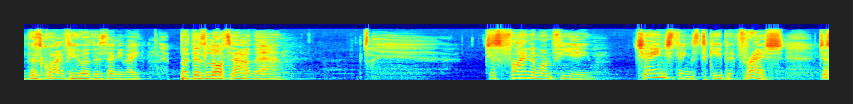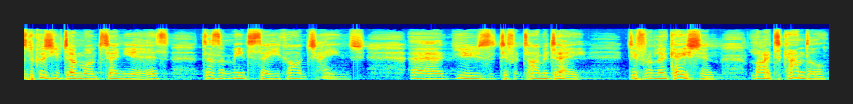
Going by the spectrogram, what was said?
there's quite a few others anyway, but there's a lot out there. Just find the one for you. Change things to keep it fresh. Just because you've done one 10 years doesn't mean to say you can't change. Uh, use a different time of day, different location, light a candle,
